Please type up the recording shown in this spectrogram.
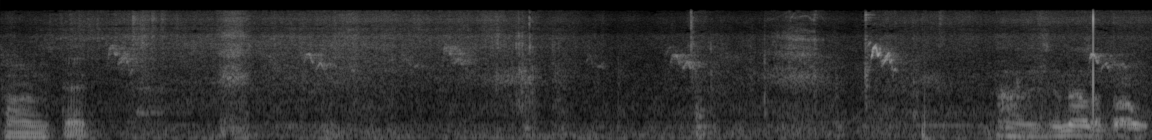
tire was dead. Oh, there's another bolt.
